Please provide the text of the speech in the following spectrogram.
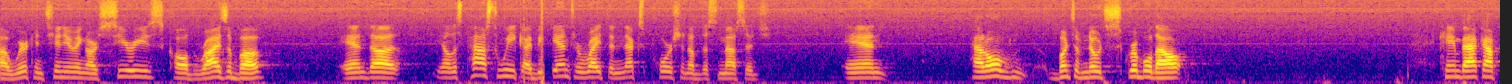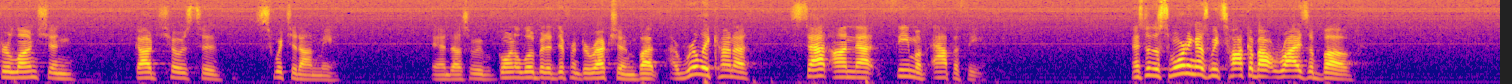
Uh, we're continuing our series called Rise Above. And, uh, you know, this past week I began to write the next portion of this message and had all a bunch of notes scribbled out. Came back after lunch and God chose to switch it on me. And uh, so we were going a little bit a different direction, but I really kind of sat on that theme of apathy. And so this morning, as we talk about Rise Above,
